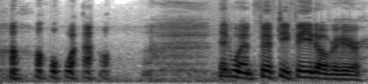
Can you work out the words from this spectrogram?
oh, wow. It went 50 feet over here.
